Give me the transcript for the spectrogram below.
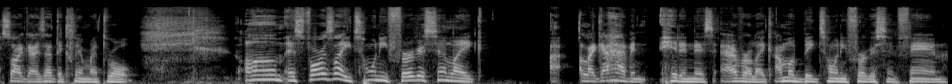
Sorry, guys, I had to clear my throat. Um, as far as like Tony Ferguson, like, I, like I haven't hidden this ever. Like, I'm a big Tony Ferguson fan.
